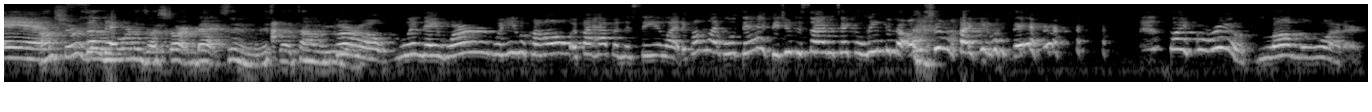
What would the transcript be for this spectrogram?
And I'm sure someday- those mornings are starting back soon. It's that time of year. Girl, when they were, when he would come home, if I happened to see it, like, if I'm like, well, Dad, did you decide to take a leap in the ocean while he was there? like, for real, love the water.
